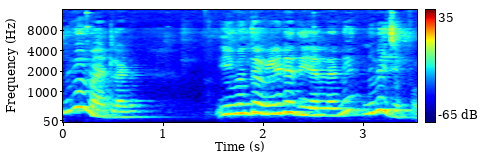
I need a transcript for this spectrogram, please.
నువ్వే మాట్లాడు ఈ మధ్య వీడియో తీయాలని నువ్వే చెప్పు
